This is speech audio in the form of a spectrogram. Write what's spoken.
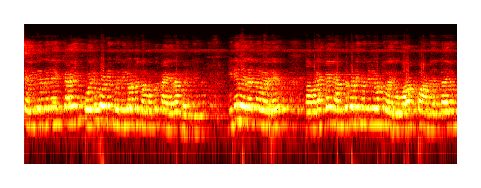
ചെയ്തതിനേക്കാൾ ഒരു പടി മുന്നിലോട്ട് നമുക്ക് കയറാൻ പറ്റി. ഇനി വരുന്നവര് നമ്മളെക്കാൾ രണ്ടു പടി മുന്നിലോട്ട് വരും ഉറപ്പാണ്. എന്തായാലും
